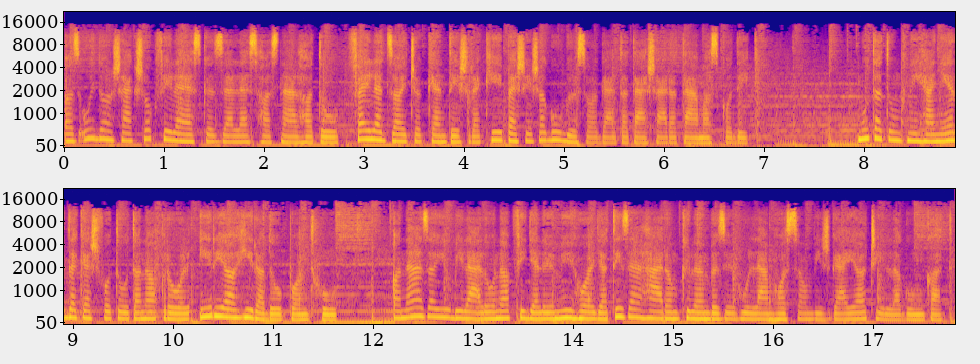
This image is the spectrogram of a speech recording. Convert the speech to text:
Az újdonság sokféle eszközzel lesz használható, fejlett zajcsökkentésre képes és a Google szolgáltatására támaszkodik. Mutatunk néhány érdekes fotót a napról, írja a hiradó.hu. A NASA jubiláló napfigyelő műholdja 13 különböző hullámhosszon vizsgálja a csillagunkat.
